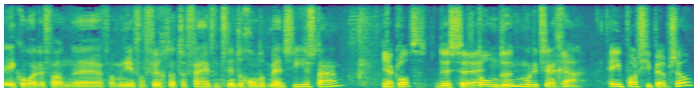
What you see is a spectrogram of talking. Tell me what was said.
ik hoorde van, uh, van meneer Van Vught dat er 2500 mensen hier staan. Ja, klopt. Dus, uh, Stonden, moet ik zeggen. Ja, één portie per persoon.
